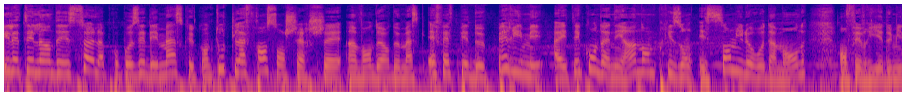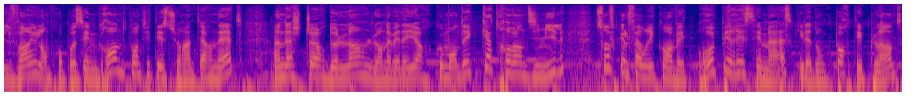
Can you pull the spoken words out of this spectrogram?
Il était l'un des seuls à proposer des masques quand toute la France en cherchait. Un vendeur de masques FFP2 périmé a été condamné à un an de prison et 100 000 euros d'amende. En février 2020, il en proposait une grande quantité sur Internet. Un acheteur de l'un lui en avait d'ailleurs commandé 90 000. Sauf que le fabricant avait repéré ses masques. Il a donc porté plainte.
